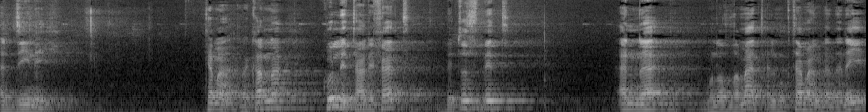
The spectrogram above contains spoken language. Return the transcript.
الديني. كما ذكرنا كل التعريفات بتثبت أن منظمات المجتمع المدني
